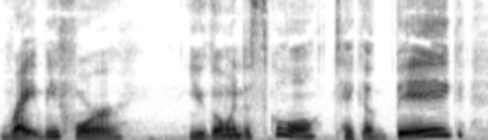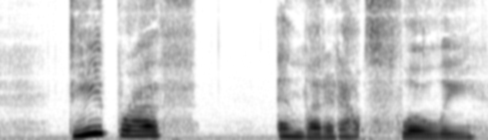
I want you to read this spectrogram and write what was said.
Right before you go into school, take a big, deep breath and let it out slowly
